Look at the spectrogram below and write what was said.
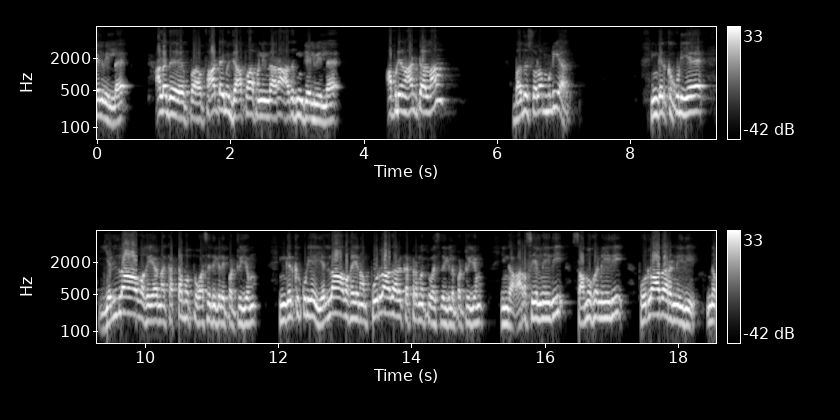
கேள்வி இல்லை. அல்லது பார்ட் டைம் ஜாப்பா பண்ணியிருந்தாரா அதுக்கும் கேள்வி இல்லை. அப்படி நாட்டெல்லாம் பதில் சொல்ல முடியாது. இங்க இருக்கக்கூடிய எல்லா வகையான கட்டமைப்பு வசதிகளை பற்றியும் இங்க இருக்கக்கூடிய எல்லா வகையான பொருளாதார கட்டமைப்பு வசதிகளை பற்றியும் இங்க அரசியல் நீதி சமூக நீதி பொருளாதார நீதி இந்த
